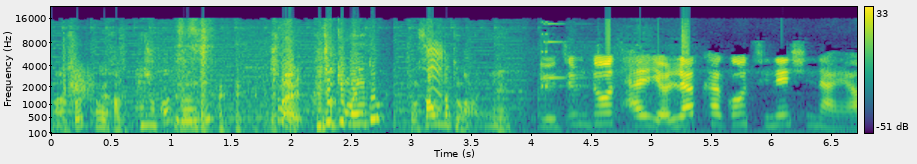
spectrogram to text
나왔어? 형이 가서 패줄까? 이러는데 정말 그저께만 해도 형 싸움 같은 거 안 해. 요즘도 잘 연락하고 지내시나요?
